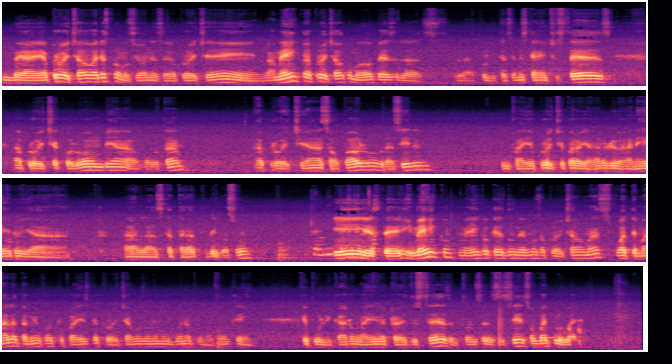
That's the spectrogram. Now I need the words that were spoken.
He aprovechado varias promociones. Aproveché a México, he aprovechado como dos veces las, las publicaciones que han hecho ustedes. Aproveché a Colombia, a Bogotá aproveché a Sao Paulo, Brasil, y ahí aproveché para viajar a Río de Janeiro y a, las cataratas de Iguazú. Y, este, y México, México que es donde hemos aprovechado más. Guatemala también fue otro país que aprovechamos una muy buena promoción que, que publicaron ahí a través de ustedes. Entonces, sí, son varios lugares.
